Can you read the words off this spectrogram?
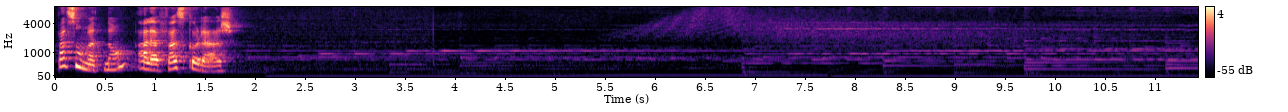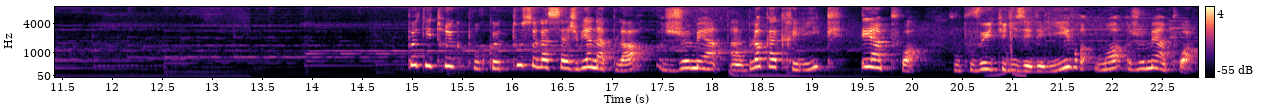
Passons maintenant à la phase collage. Truc pour que tout cela sèche bien à plat, je mets un, bloc acrylique et un poids. Vous pouvez utiliser des livres, moi je mets un poids.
